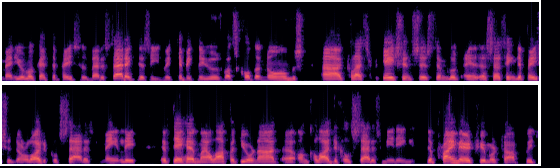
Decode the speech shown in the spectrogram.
when you look at the patients with metastatic disease, we typically use what's called the NOMS uh, classification system, look, uh, assessing the patient's neurological status, mainly if they have myelopathy or not, uh, oncological status, meaning the primary tumor type, which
